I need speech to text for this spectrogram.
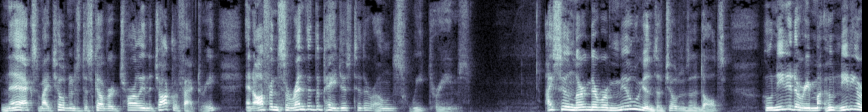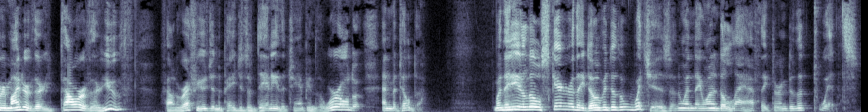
Next, my children discovered Charlie and the Chocolate Factory and often surrendered the pages to their own sweet dreams. I soon learned there were millions of children and adults who needed a who needing a reminder of their power of their youth found refuge in the pages of Danny the Champion of the World and Matilda. When they needed a little scare, they dove into the witches, and when they wanted to laugh, they turned to the twits.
